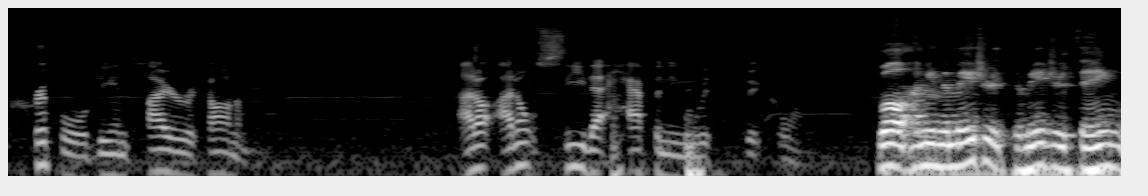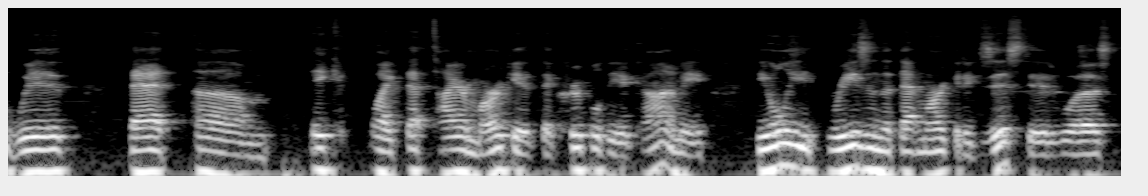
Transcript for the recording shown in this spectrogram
crippled the entire economy. I don't I don't see that happening with Bitcoin. Well, I mean, the major the major thing with that um, it, like that tire market that crippled the economy, the only reason that that market existed was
